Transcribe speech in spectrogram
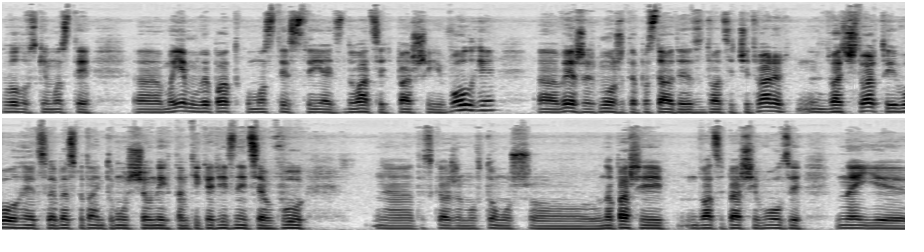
Волговські мости. Е, В моєму випадку мости стоять з 21-ї Волги. Е, Ви ж можете поставити з 24 24-ї Волги, це без питань, тому що в них там тільки різниця в, е, так скажемо, в тому, що на першій 21-й Волзі в неї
